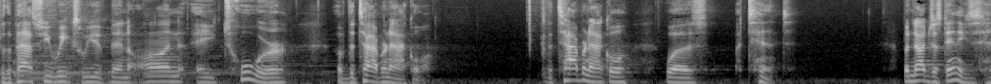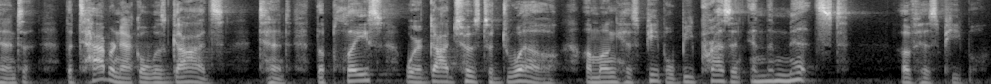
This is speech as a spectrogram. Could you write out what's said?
For the past few weeks, we have been on a tour of the tabernacle. The tabernacle was a tent, but not just any tent. The tabernacle was God's tent, the place where God chose to dwell among his people, be present in the midst of his people.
